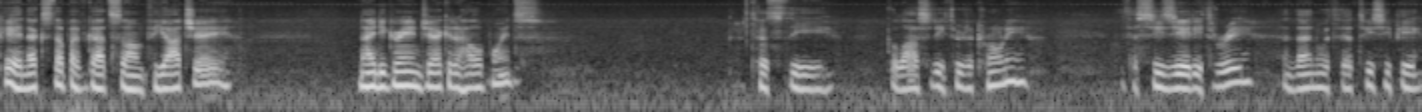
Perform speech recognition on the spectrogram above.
Okay, next up I've got some Fiocchi 90 grain jacketed hollow points. Test the velocity through the Chrony with the CZ83 and then with the TCP.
